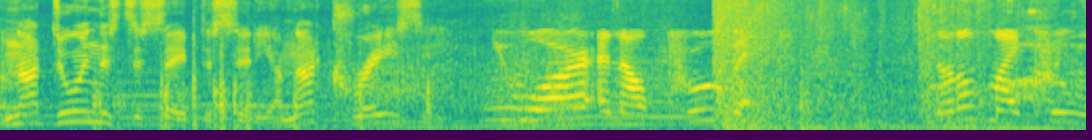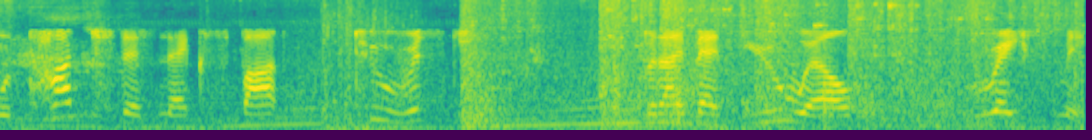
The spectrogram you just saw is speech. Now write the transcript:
I'm not doing this to save the city. I'm not crazy. You are, and I'll prove it. None of my crew will touch this next spot. Too risky. But I bet you will. Race me.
